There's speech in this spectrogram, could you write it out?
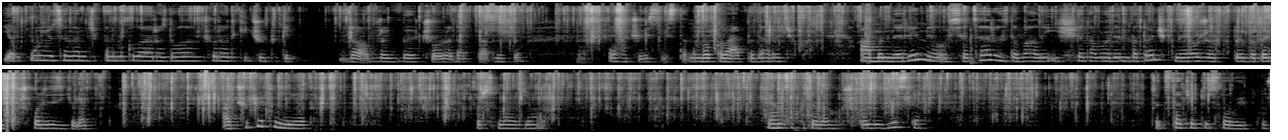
Я помню, це нам типу на Миколая роздавали вчора такі чупики. Да, вже би вчора, да, в п'ятницю. Я хочу з'їсти на Миколая подарочок. А мандарини ось це роздавали і ще там один батончик, але я вже той батончик в школі з'їла. А чупик ні. Зараз ми з'їмо. Я це хотіла в школі з'їсти. Це, кстати, якийсь новий вкус.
